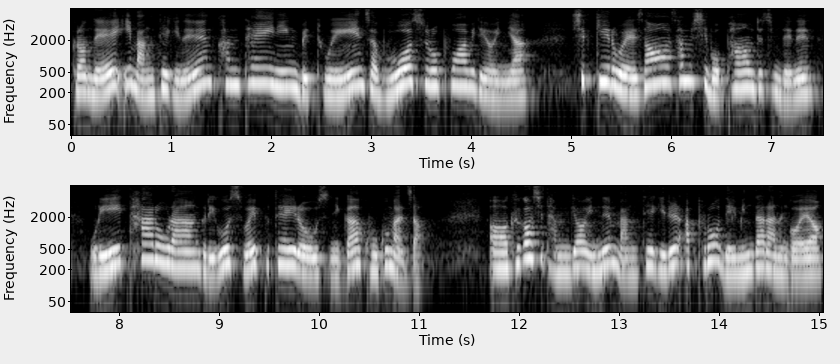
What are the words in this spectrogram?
그런데 이 망태기는 containing between, 자, 무엇으로 포함이 되어 있냐? 10kg에서 35파운드쯤 되는 우리 타로랑 그리고 sweet potatoes니까 고구마죠. 어, 그것이 담겨 있는 망태기를 앞으로 내민다라는 거예요.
